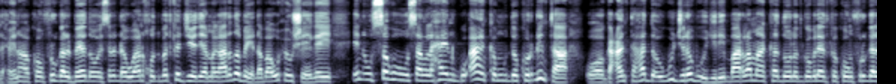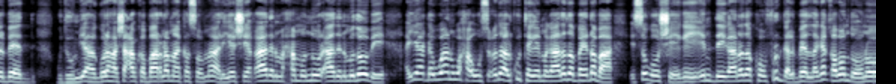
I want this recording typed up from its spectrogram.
Madaxweynaha koonfur galbeed oo isla dhowaan khudbad ka jeediya magaalada baydhabo wuxuu sheegay in isagu uusan lahayn go'aanka muddo kordhinta oo gacanta hadda ugu jira buu yiri baarlamaanka dowlad goboleedka koonfur galbeed gudoomiyaha golaha shacabka baarlamaanka soomaaliya sheekh aadan maxamed nuur aadan madoobe ayaa dhowaan waxa uu socdaal ku tegay magaalada baydhaba isagoo sheegay in deegaanada koonfur galbeed laga qaban doono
